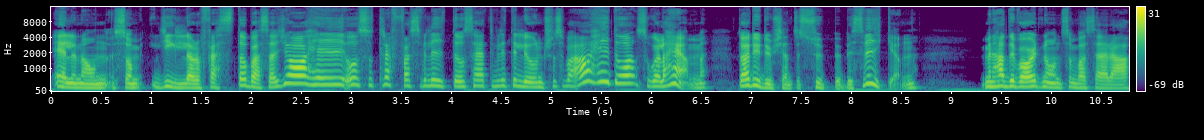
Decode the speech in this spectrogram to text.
eller någon som gillar att festa och bara säger ja hej och så träffas vi lite och så äter vi lite lunch och så bara ja hej då så går alla hem. Då hade ju du känt dig superbesviken. Men hade det varit någon som bara så här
